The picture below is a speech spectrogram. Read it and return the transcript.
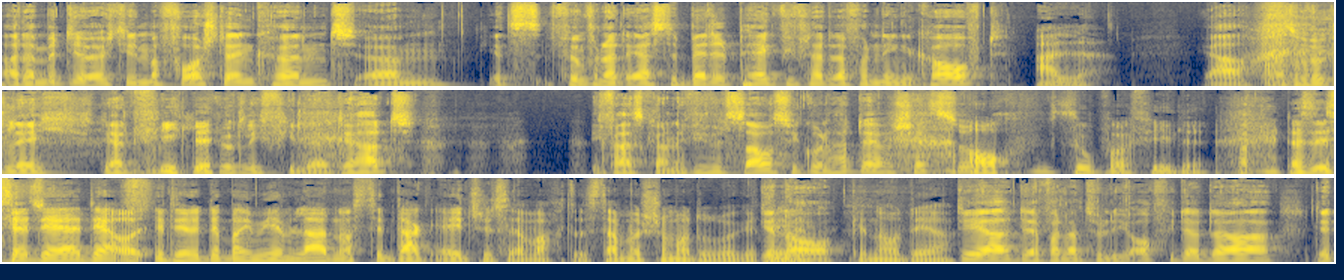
Aber damit ihr euch den mal vorstellen könnt, ähm, jetzt 500 erste Battle Pack, wie viel hat er davon den gekauft? Alle. Ja, also wirklich, der hat Viele. wirklich viele. Der hat, ich weiß gar nicht, wie viele Star Wars Figuren hat der? Was schätzt du? Auch super viele. Das ist ja der, der, der, der bei mir im Laden aus den Dark Ages erwacht ist. Da haben wir schon mal drüber geredet. Genau. Genau der. Der, der war natürlich auch wieder da. Der,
